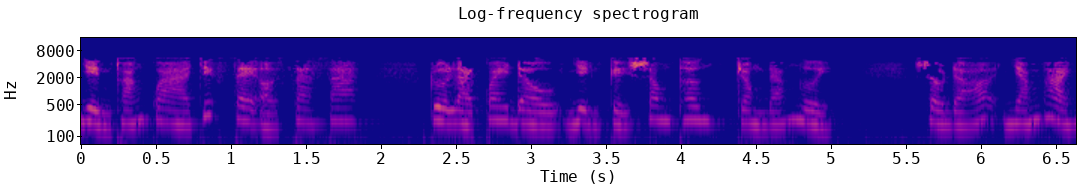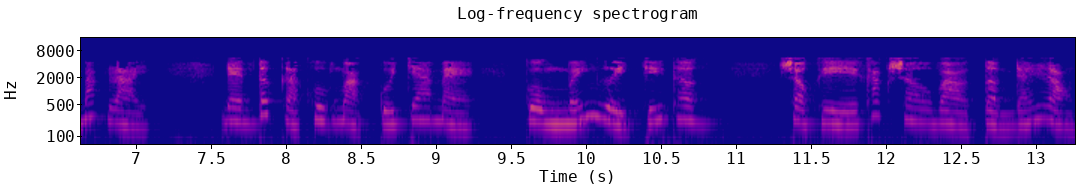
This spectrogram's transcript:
nhìn thoáng qua chiếc xe ở xa xa, rồi lại quay đầu nhìn kỹ song thân trong đám người. Sau đó nhắm hai mắt lại, đem tất cả khuôn mặt của cha mẹ cùng mấy người chí thân. Sau khi khắc sâu vào tận đáy lòng,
